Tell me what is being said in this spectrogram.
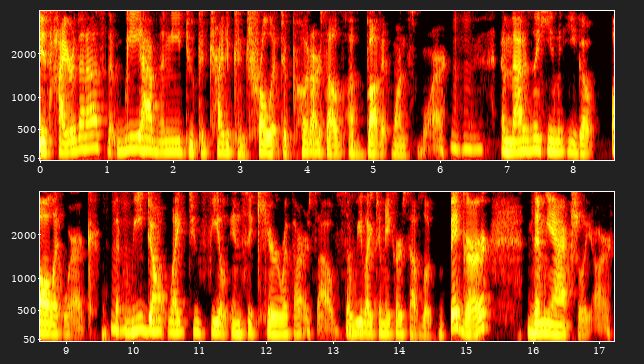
is higher than us, that we have the need to could try to control it to put ourselves above it once more. Mhm. And that is the human ego all at work that Mhm. we don't like to feel insecure with ourselves. So we Mhm. like to make ourselves look bigger than we actually are.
